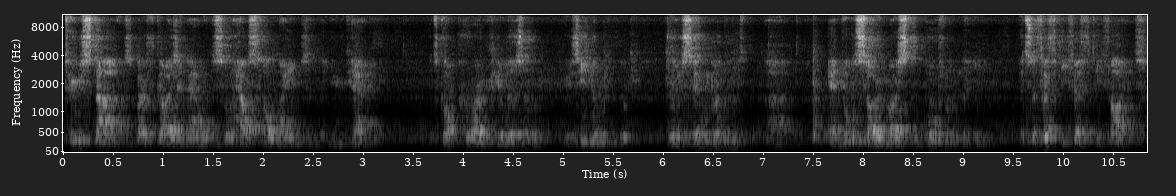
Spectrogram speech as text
Two stars, both guys are now sort of household names in the UK. It's got parochialism, New Zealand versus England, uh, and also, most importantly, it's a 50-50 fight.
